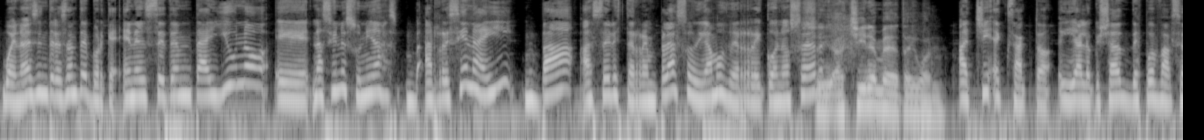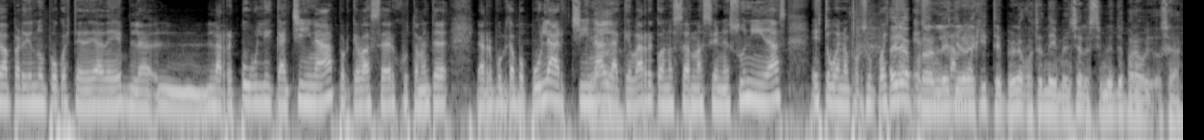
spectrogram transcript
Bueno, es interesante porque en el 71 eh, Naciones Unidas recién ahí va a hacer este reemplazo, digamos, de reconocer Sí, a China en vez de Taiwán. a China, exacto, y a lo que ya después va- se va perdiendo un poco esta idea de la, la República China, porque va a ser justamente la República Popular China Claro. la que va a reconocer Naciones Unidas. Esto, bueno, por supuesto, una, es perdón, un cambio- lo dijiste, pero una cuestión de dimensiones, simplemente para. O sea,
